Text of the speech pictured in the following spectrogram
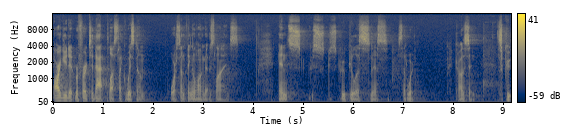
argued it referred to that plus like wisdom or something along those lines. And sc- scrupulousness, is that a word? Carlson. Scru-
